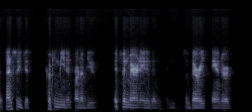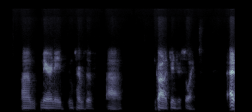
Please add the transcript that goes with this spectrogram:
essentially just cooking meat in front of you it's been marinated in, in some very standard um, marinades in terms of uh, garlic, ginger, soy. I,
